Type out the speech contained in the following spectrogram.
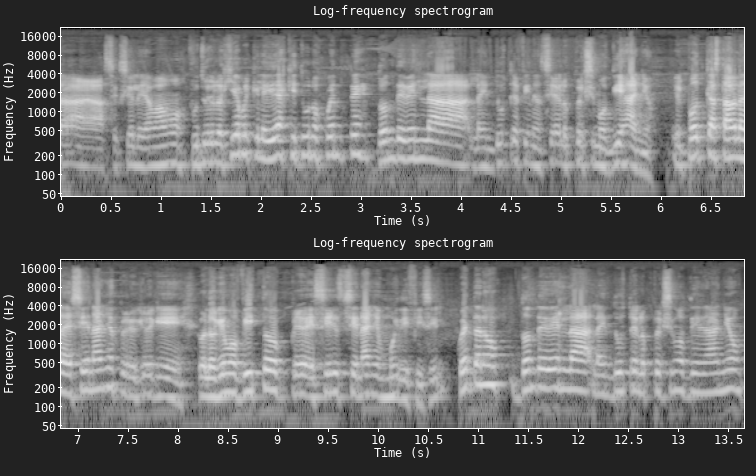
Esta sección le llamamos futurología porque la idea es que tú nos cuentes dónde ves la, la industria financiera en los próximos 10 años. El podcast habla de 100 años, pero creo que con lo que hemos visto, predecir 100 años es muy difícil. Cuéntanos dónde ves la, la industria en los próximos 10 años.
